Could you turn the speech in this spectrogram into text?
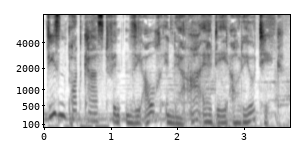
Diesen Podcast finden Sie auch in der ARD Audiothek.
